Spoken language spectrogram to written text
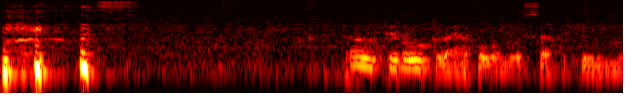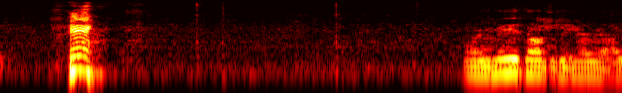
Oh, good old gravel almost suffocated me. well, you made it down to the area I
